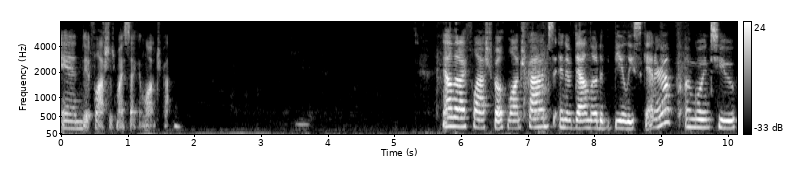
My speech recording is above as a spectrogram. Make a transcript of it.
and it flashes my second launchpad. Now that I've flashed both launchpads and have downloaded the BLE scanner app, I'm going to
